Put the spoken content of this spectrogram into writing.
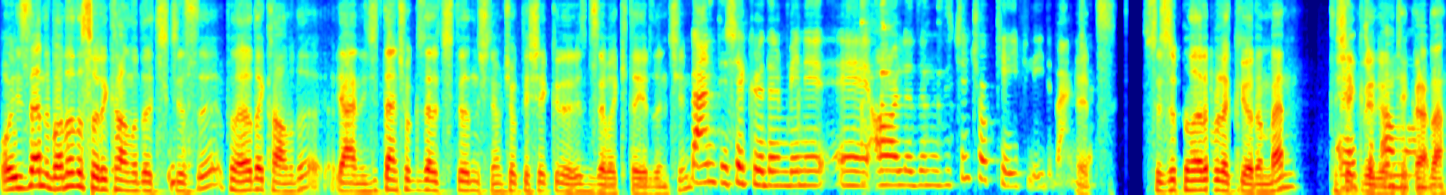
o yüzden de bana da soru kalmadı açıkçası. Pınar'a da kalmadı. Yani cidden çok güzel açıkladığını düşünüyorum. Çok teşekkür ederiz bize vakit ayırdığın için. Ben teşekkür ederim beni e, ağırladığınız için. Çok keyifliydi bence. Evet. Sözü Pınar'a bırakıyorum ben. Teşekkür çok ediyorum anlamlı. tekrardan.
